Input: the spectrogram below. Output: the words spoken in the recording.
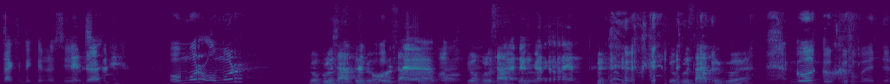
Teknik industri Dan udah. sebenarnya Umur umur 21, 21, udah, lu 21, nggak dengerin. 21 gue. gue gugup anjir.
